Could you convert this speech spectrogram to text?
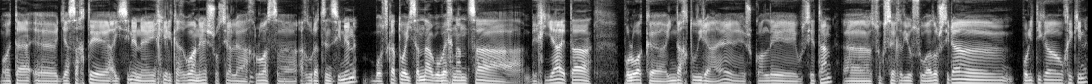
Bo, eta uh, jazarte aizinen egi elkargoan, eh, sozial ahloaz arduratzen zinen, bozkatua izan da gobernantza behia eta poloak uh, indartu dira eh, eskualde uzietan. Uh, zuk zer diozu, ados dira politika horrekin?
